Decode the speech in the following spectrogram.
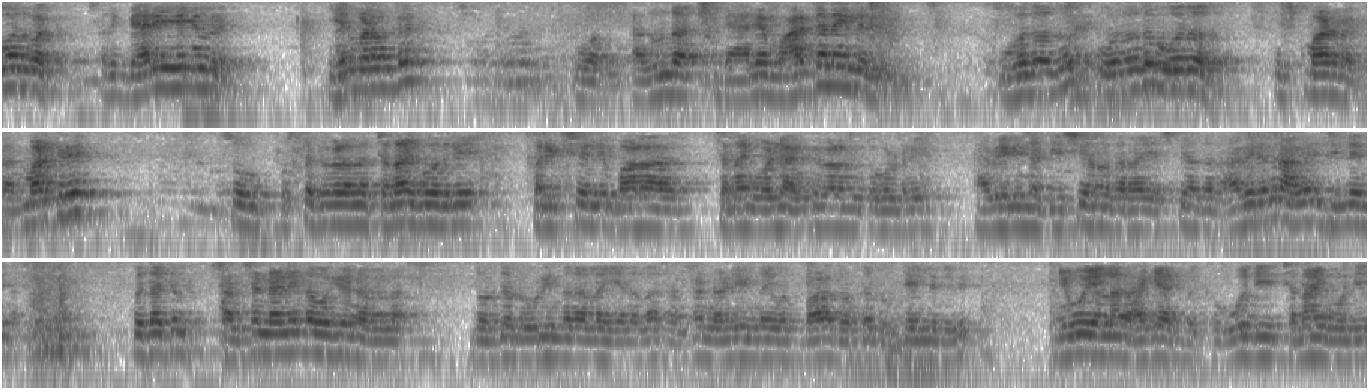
ಓದ್ಬೇಕು. ಅದಕ್ಕೆ ಬೇರೆ ಏನಿವ್ರಿ ಏನ್ ಮಾಡ್ಬೇಕು? ಓದ್ಬೇಕು. ಅದೊಂದ ಬೇರೆ ಮಾರ್ಗನೇ ಇಲ್ಲ. ಓದೋದು ಓದೋದು ಓದೋದು. ಇಷ್ಟು ಮಾಡ್ಬೇಕು. ಅದ್ ಮಾಡ್ತೀರಿ? ಸೊ ಪುಸ್ತಕಗಳನ್ನ ಚೆನ್ನಾಗಿ ಓದ್ರಿ. ಪರೀಕ್ಷೆಯಲ್ಲಿ ಬಹಳ ಚೆನ್ನಾಗಿ ಒಳ್ಳೆ ಅಂಕಗಳನ್ನು ತಗೊಳ್ರಿ. ಹಾವೇರಿಯಿಂದ ಡಿ ಸಿ ಅದಾರ, ಎಸ್ ಪಿ ಅದಾರ. ಹಾವೇರಿ ಅಂದ್ರೆ ಹಾವೇರಿ ಜಿಲ್ಲೆಯಿಂದ. ಗೊತ್ತಾಯ್ತು ಸಣ್ಣ ಸಣ್ಣ ಹಳ್ಳಿಯಿಂದ ಹೋಗಿವಿ ನಾವೆಲ್ಲ. ದೊಡ್ಡ ದೊಡ್ಡ ಊರಿಂದನಲ್ಲ ಏನಲ್ಲ ಸಣ್ಣ ಸಣ್ಣ ಹಳ್ಳಿಯಿಂದ ಇವತ್ತು ಬಹಳ ದೊಡ್ಡ ದೊಡ್ಡ ಹುದ್ದೆಯಲ್ಲಿದ್ದೀವಿ. ನೀವು ಎಲ್ಲರೂ ಹಾಗೆ ಆಗ್ಬೇಕು. ಓದಿ, ಚೆನ್ನಾಗಿ ಓದಿ,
